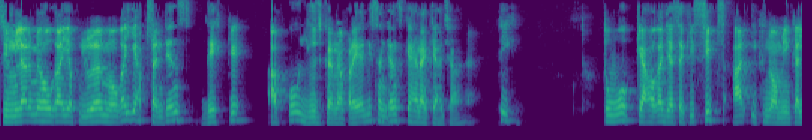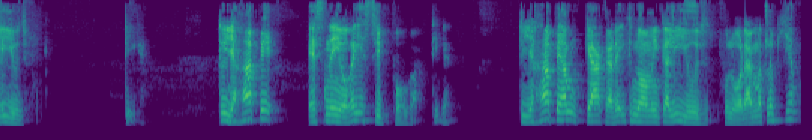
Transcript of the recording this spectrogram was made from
सिंगुलर में होगा या प्लूरल में होगा, ये आप सेंटेंस देख के आपको यूज़ करना पड़ेगा कि सेंटेंस कहना क्या चाह रहा है। ठीक है? तो वो क्या होगा? जैसे कि सिप्स आर इकोनॉमिकली यूज़ ठीक है? तो यहाँ पे एस नहीं होगा, ये सिप होगा। ठीक है? तो यहाँ पे हम क्या कर रहे हैं? इकोनॉमिकली यूजफुल हो रहा है। मतलब कि हम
